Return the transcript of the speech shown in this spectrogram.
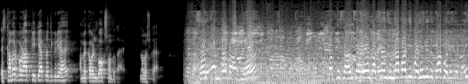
इस खबर पर आपकी क्या प्रतिक्रिया है, हमें कमेंट बॉक्स में बताएँ। नमस्कार। सर, अहमदाबाद में पाकिस्तान से आए हैं, पाकिस्तान जिंदाबाद ही बोलेंगे तो क्या बोलेंगे भाई?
